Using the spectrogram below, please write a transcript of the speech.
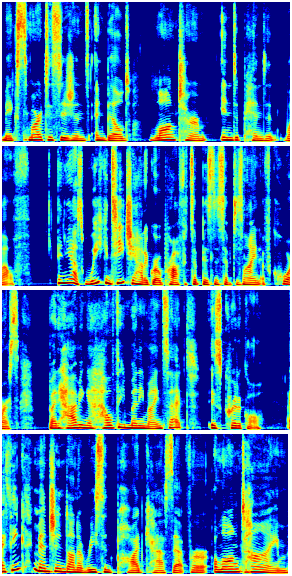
make smart decisions, and build long term independent wealth. And yes, we can teach you how to grow profits at Business of Design, of course, but having a healthy money mindset is critical. I think I mentioned on a recent podcast that for a long time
